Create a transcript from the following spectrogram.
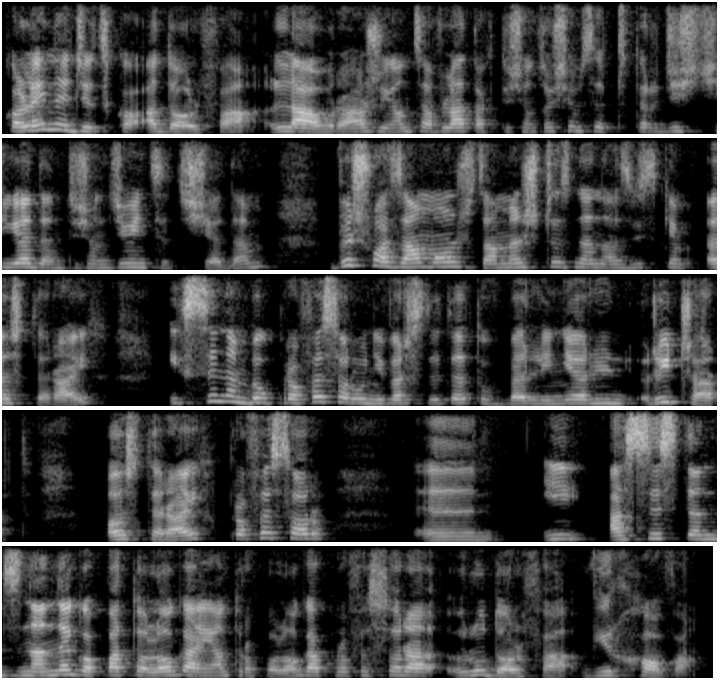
Kolejne dziecko Adolfa, Laura, żyjąca w latach 1841-1907, wyszła za mąż za mężczyznę nazwiskiem Österreich. Ich synem był profesor Uniwersytetu w Berlinie Richard Österreich, profesor yy, i asystent znanego patologa i antropologa profesora Rudolfa Wirchowa.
